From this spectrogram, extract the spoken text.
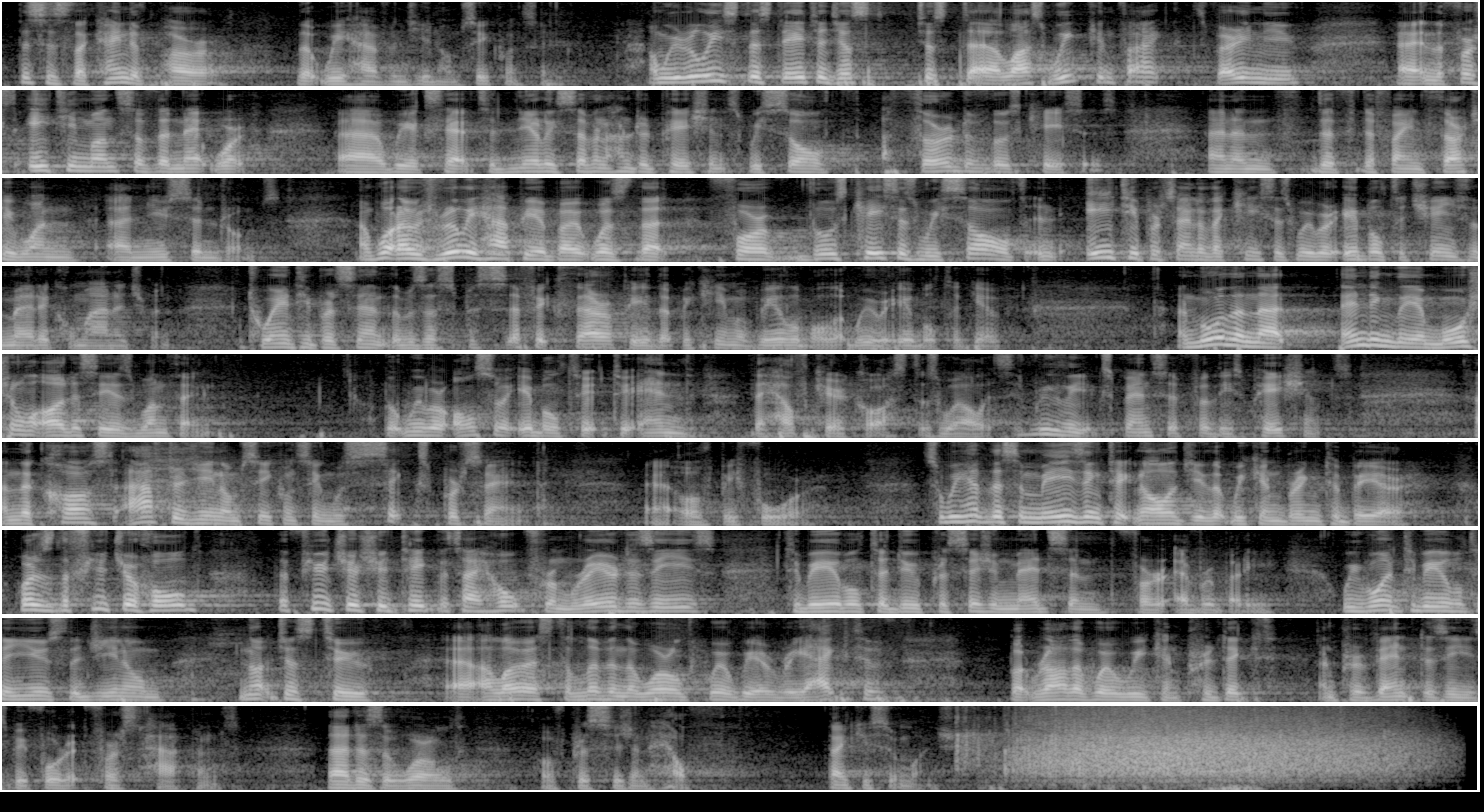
This is the kind of power that we have in genome sequencing. And we released this data just, just uh, last week, in fact. It's very new. Uh, in the first 18 months of the network, uh, we accepted nearly 700 patients. We solved a third of those cases and defined 31 uh, new syndromes. And what I was really happy about was that for those cases we solved, in 80% of the cases, we were able to change the medical management. 20%, there was a specific therapy that became available that we were able to give. And more than that, ending the emotional odyssey is one thing. But we were also able to, to end the healthcare cost as well. It's really expensive for these patients. And the cost after genome sequencing was 6% uh, of before. So we have this amazing technology that we can bring to bear. What does the future hold? The future should take this, I hope, from rare disease to be able to do precision medicine for everybody. We want to be able to use the genome not just to uh, allow us to live in the world where we are reactive, but rather where we can predict and prevent disease before it first happens. That is the world of precision health. Thank you so much.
